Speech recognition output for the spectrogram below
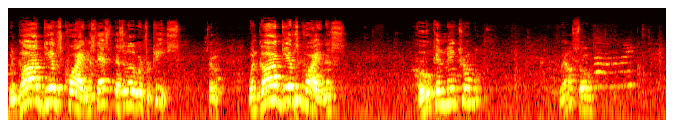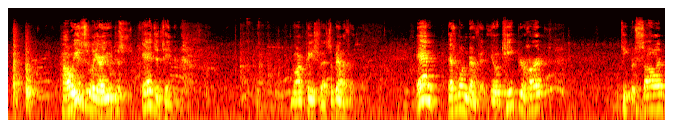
When God gives quietness, that's, that's another word for peace. So, when God gives quietness, who can make trouble? Well, so, how easily are you just agitated? You want peace, that's a benefit. And that's one benefit. It will keep your heart, keep it solid,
